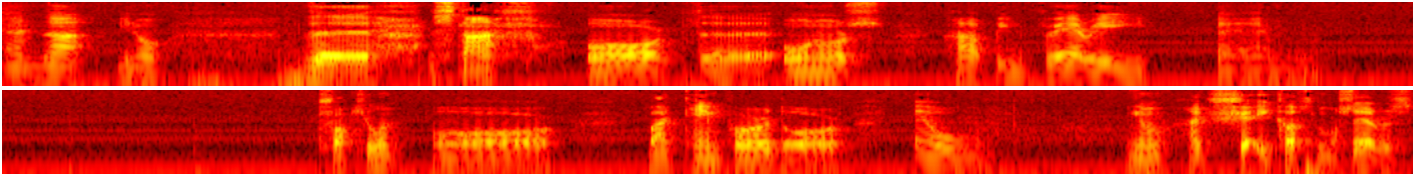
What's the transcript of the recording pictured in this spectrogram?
and that you know the, the staff or the owners have been very um, truculent or bad tempered or ill, you know, had shitty customer service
